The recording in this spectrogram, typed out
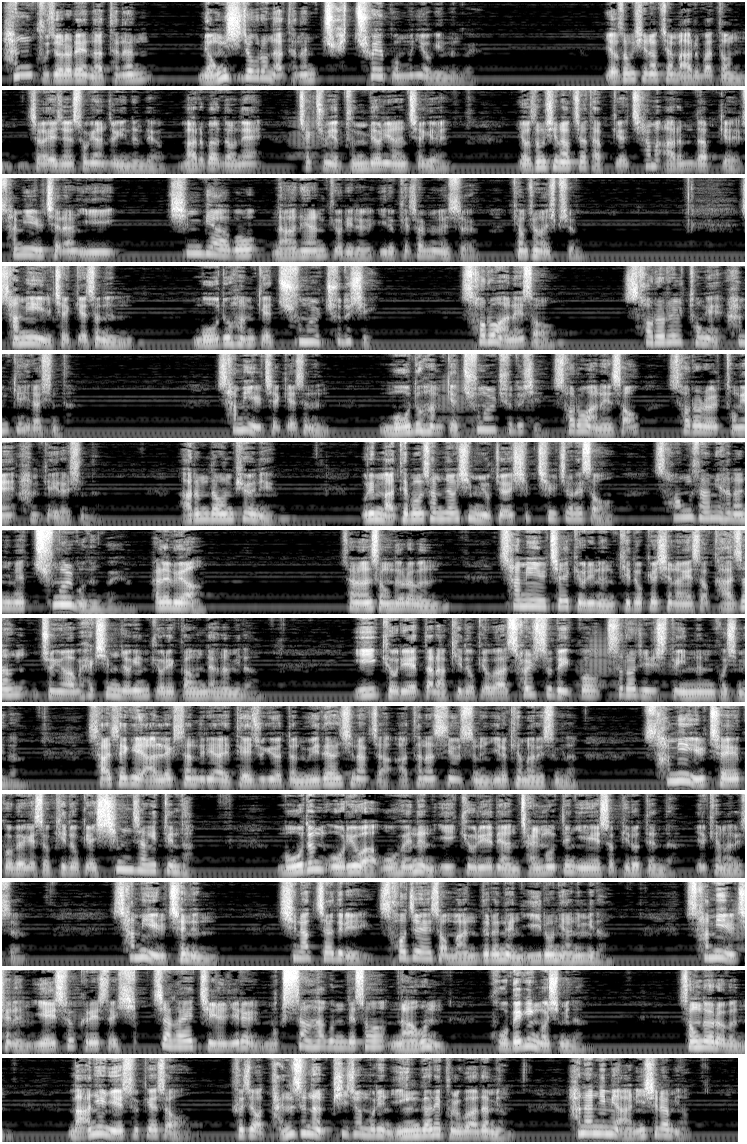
한 구절 아래 나타난 명시적으로 나타난 최초의 본문이 여기 있는 거예요. 여성 신학자 마르바던 제가 예전에 소개한 적이 있는데요. 마르바던의 책 중에 분별이라는 책에 여성 신학자답게 참 아름답게 삼위일체란 이 신비하고 난해한 교리를 이렇게 설명했어요. 경청하십시오. 삼위일체께서는 모두 함께 춤을 추듯이 서로 안에서 서로를 통해 함께 일하신다. 삼위일체께서는 모두 함께 춤을 추듯이 서로 안에서 서로를 통해 함께 일하신다. 아름다운 표현이에요. 우린 마태복음 3장 16절 17절에서 성삼이 하나님의 춤을 보는 거예요. 할렐루야. 사랑하는 성도 여러분, 삼위일체 교리는 기독교 신앙에서 가장 중요하고 핵심적인 교리 가운데 하나입니다. 이 교리에 따라 기독교가 설 수도 있고 쓰러질 수도 있는 것입니다. 4세기 알렉산드리아의 대주교였던 위대한 신학자 아타나시우스는 이렇게 말했습니다. 삼위일체의 고백에서 기독교의 심장이 뛴다. 모든 오류와 오해는 이 교리에 대한 잘못된 이해에서 비롯된다. 이렇게 말했어요. 삼위일체는 신학자들이 서재에서 만들어낸 이론이 아닙니다. 삼위일체는 예수 그리스도의 십자가의 진리를 묵상하고 데서 나온 고백인 것입니다. 성도 여러분, 만일 예수께서 그저 단순한 피조물인 인간에 불과하다면 하나님이 아니시라면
